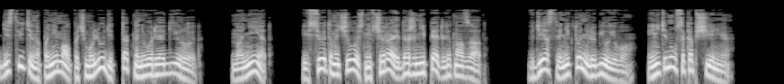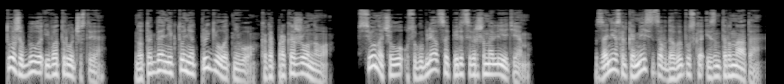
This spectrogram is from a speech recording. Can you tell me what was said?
действительно понимал, почему люди так на него реагируют. Но нет. И все это началось не вчера и даже не пять лет назад. В детстве никто не любил его и не тянулся к общению тоже было и в отрочестве. Но тогда никто не отпрыгивал от него, как от прокаженного. Все начало усугубляться перед совершеннолетием. За несколько месяцев до выпуска из интерната.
